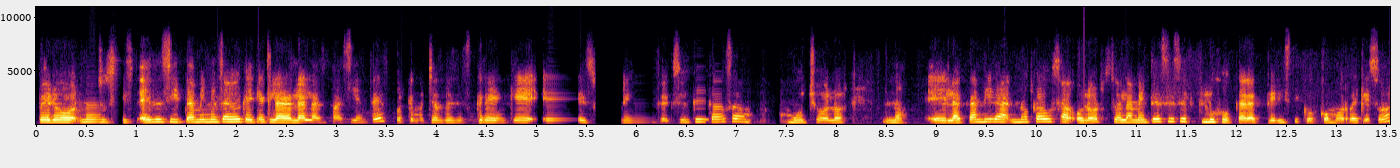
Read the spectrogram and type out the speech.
Pero no, es decir, también es algo que hay que aclararle a las pacientes porque muchas veces creen que es una infección que causa mucho olor. No, eh, la cándida no causa olor, solamente es ese flujo característico como requesón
